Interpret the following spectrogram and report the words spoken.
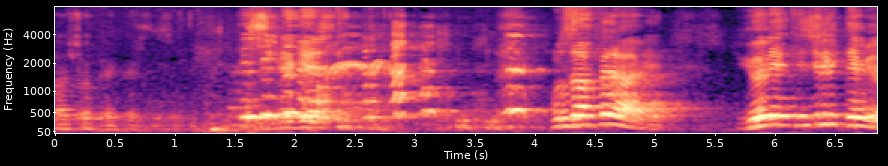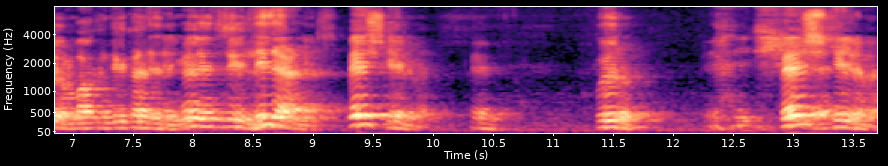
Daha çok beklersiniz. Teşekkür ederim. Muzaffer abi, yöneticilik demiyorum bakın dikkat edin. Yöneticilik, liderlik. Beş kelime. Evet. Buyurun. Beş kelime.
